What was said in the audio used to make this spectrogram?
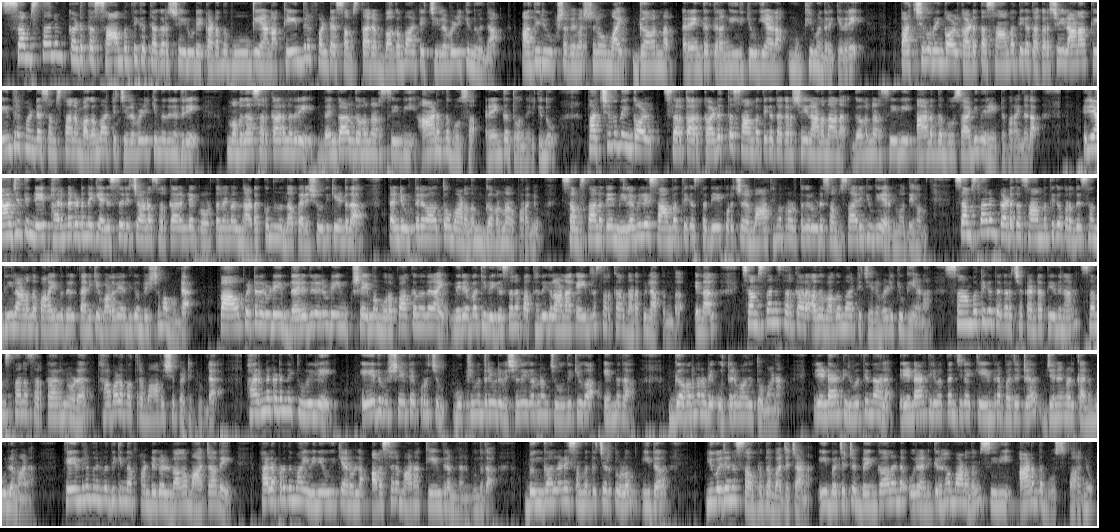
സംസ്ഥാനം കടുത്ത സാമ്പത്തിക തകർച്ചയിലൂടെ കടന്നുപോവുകയാണ് കേന്ദ്ര ഫണ്ട് സംസ്ഥാനം വകമാറ്റി ചിലവഴിക്കുന്നുവെന്ന അതിരൂക്ഷ വിമർശനവുമായി ഗവർണർ രംഗത്തിറങ്ങിയിരിക്കുകയാണ് മുഖ്യമന്ത്രിക്കെതിരെ. പശ്ചിമബംഗാൾ കടുത്ത സാമ്പത്തിക തകർച്ചയിലാണ് കേന്ദ്ര ഫണ്ട് സംസ്ഥാനം വകമാറ്റി ചിലവഴിക്കുന്നതിനെതിരെ മമതാ സർക്കാരിനെതിരെ ബംഗാൾ ഗവർണർ സി വി ആനന്ദ ബോസ രംഗത്ത് വന്നിരിക്കുന്നു. പശ്ചിമബംഗാൾ സർക്കാർ കടുത്ത സാമ്പത്തിക തകർച്ചയിലാണെന്നാണ് governor C V Ananda Bose അടിവരയിട്ട് പറയുന്നത്. രാജ്യത്തിന്റെ ഭരണഘടനയ്ക്ക് അനുസരിച്ചാണ് സർക്കാരിന്റെ പ്രവർത്തനങ്ങൾ നടക്കുന്നതെന്ന് പരിശോധിക്കേണ്ടത് തന്റെ ഉത്തരവാദിത്വമാണെന്നും ഗവർണർ പറഞ്ഞു. സംസ്ഥാനത്തെ നിലവിലെ സാമ്പത്തിക സ്ഥിതിയെക്കുറിച്ച് മാധ്യമപ്രവർത്തകരോട് സംസാരിക്കുകയായിരുന്നു അദ്ദേഹം. സംസ്ഥാനം കടുത്ത സാമ്പത്തിക പ്രതിസന്ധിയിലാണെന്ന് പറയുന്നതിൽ തനിക്ക് വളരെയധികം വിഷമമുണ്ട്. പാവപ്പെട്ടവരുടെയും ദരിദ്രരുടെയും ക്ഷേമം ഉറപ്പാക്കുന്നതിനായി നിരവധി വികസന പദ്ധതികളാണ് കേന്ദ്ര സർക്കാർ നടപ്പിലാക്കുന്നത്. എന്നാൽ സംസ്ഥാന സർക്കാർ അത് വകമാറ്റി ചെലവഴിക്കുകയാണ്. സാമ്പത്തിക തകർച്ച കണ്ടെത്തിയതിനാൽ സംസ്ഥാന സർക്കാരിനോട് ധവളപത്രം ആവശ്യപ്പെട്ടിട്ടുണ്ട്. ഭരണഘടനയ്ക്കുള്ളിലെ ഏത് വിഷയത്തെക്കുറിച്ചും മുഖ്യമന്ത്രിയുടെ വിശദീകരണം ചോദിക്കുക എന്നത് ഗവർണറുടെ ഉത്തരവാദിത്വമാണ്. രണ്ടായിരത്തി ഇരുപത്തിനാല് രണ്ടായിരത്തി കേന്ദ്ര ബജറ്റ് ജനങ്ങൾക്ക് അനുകൂലമാണ്. കേന്ദ്രം അനുവദിക്കുന്ന ഫണ്ടുകൾ വക മാറ്റാതെ ഫലപ്രദമായി വിനിയോഗിക്കാനുള്ള അവസരമാണ് കേന്ദ്രം നൽകുന്നത്. ബംഗാളിനെ സംബന്ധിച്ചിടത്തോളം ഇത് യുവജന സൗഹൃദ ബജറ്റാണ്. ഈ ബജറ്റ് ബംഗാളിന് ഒരു അനുഗ്രഹമാണെന്നും സി വി ആനന്ദബോസ് പറഞ്ഞു.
